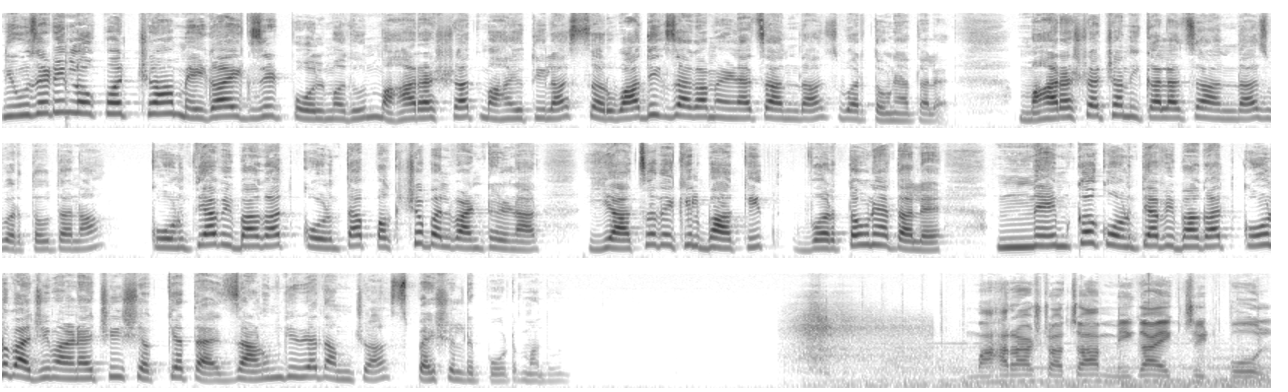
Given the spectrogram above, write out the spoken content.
न्यूज एटीन लोकमतच्या मेगा एक्झिट पोलमधून महाराष्ट्रात महायुतीला सर्वाधिक जागा मिळण्याचा अंदाज वर्तवण्यात आलाय. महाराष्ट्राच्या निकालाचा अंदाज वर्तवताना कोणत्या विभागात कोणता पक्ष बलवान ठरणार याचं देखील भाकीत वर्तवण्यात आलंय. नेमकं कोणत्या विभागात कोण बाजी मारण्याची शक्यता आहे जाणून घेऊयात आमच्या स्पेशल रिपोर्टमधून महाराष्ट्राचा मेगा एक्झिट पोल.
